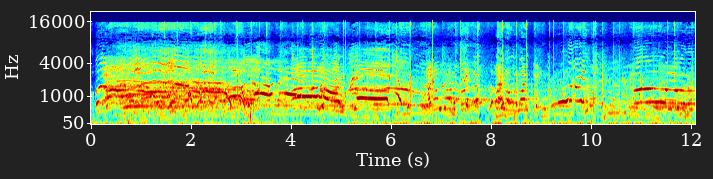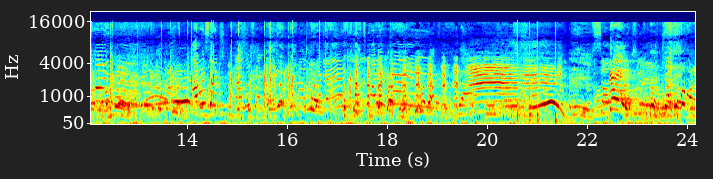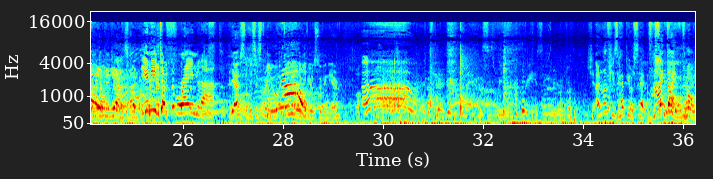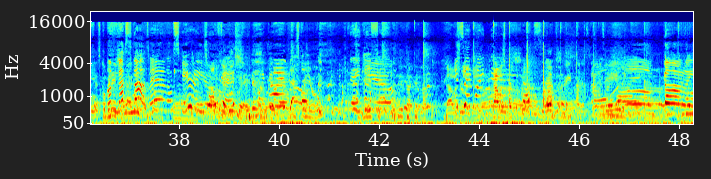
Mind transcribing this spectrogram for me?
I was like, that looks like You need to frame that. Yes, so this is for you. I told you I would give you a souvenir. Oh! This is weird. This is weird. She, I don't know if she's happy or sad. It's the same time. It's both. It's I'm messed up, man. I'm scared of you. Okay. This is for you. Thank you. that was It's really in good. my That was perfect. Oh, God. I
